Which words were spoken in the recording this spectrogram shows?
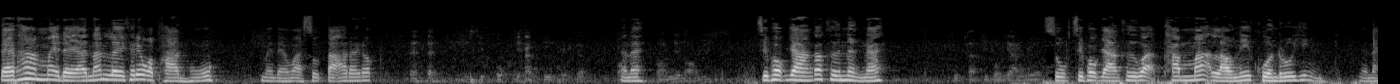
แต่ถ้าไม่ได้อันนั้นเลยเขาเรียกว่าผ่านหู ไม่ได้ว่าสุตตะอะไรหรอกอันไหนสิบหกอย่างก็คือหนึ่งนะสุสิบหกอย่างคือว่าธรรมะเหล่านี้ควรรู้ยิ่งเห็นไหม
